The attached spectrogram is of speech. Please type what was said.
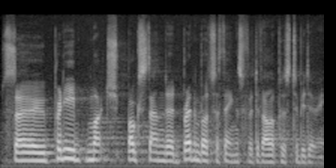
So pretty much bog standard bread and butter things for developers to be doing.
